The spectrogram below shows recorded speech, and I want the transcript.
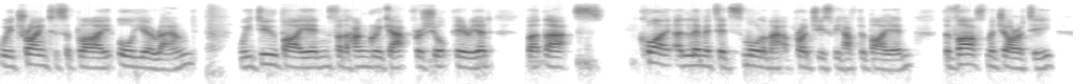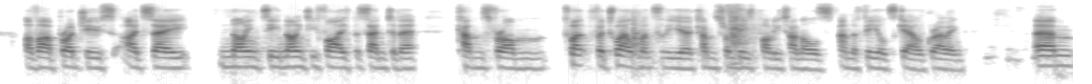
We're trying to supply all year round. We do buy in for the hungry gap for a short period, but that's quite a limited small amount of produce we have to buy in. The vast majority of our produce, I'd say 90, 95% of it comes from, for 12 months of the year, comes from these polytunnels and the field scale growing. Um,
